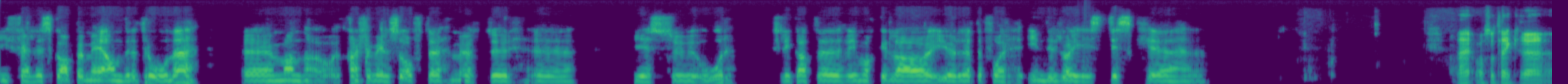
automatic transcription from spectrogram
i fellesskapet med andre troende uh, man kanskje vel så ofte møter uh, Jesu ord. Slik at vi må ikke la gjøre dette for individualistisk. Nei, og så tenker jeg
